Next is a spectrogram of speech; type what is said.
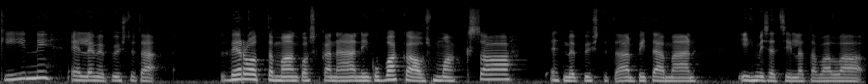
kiinni, ellei me pystytä verottamaan, koska nämä niin kuin vakaus maksaa, että me pystytään pitämään – ihmiset sillä tavalla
